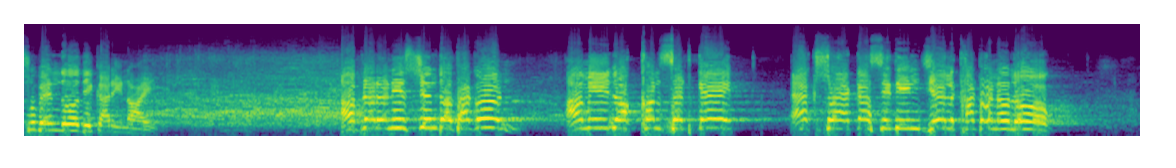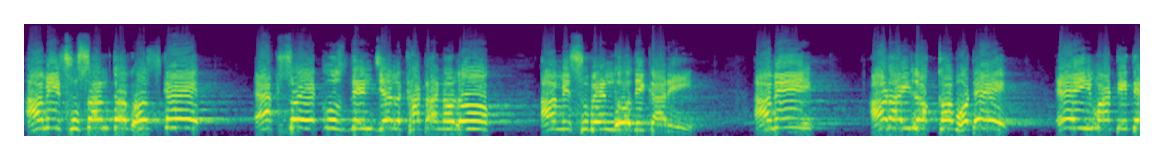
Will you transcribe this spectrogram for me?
শুভেন্দু অধিকারী নয়। আপনারা নিশ্চিন্ত থাকুন, আমি লক্ষণ সেটকে একশো একাশি দিন জেল খাটানো লোক। আমি সুশান্ত ঘোষকে একশো একুশ দিন জেল খাটানো লোক, আমি শুভেন্দু অধিকারী। আমি আড়াই লক্ষ ভোটে এই মাটিতে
